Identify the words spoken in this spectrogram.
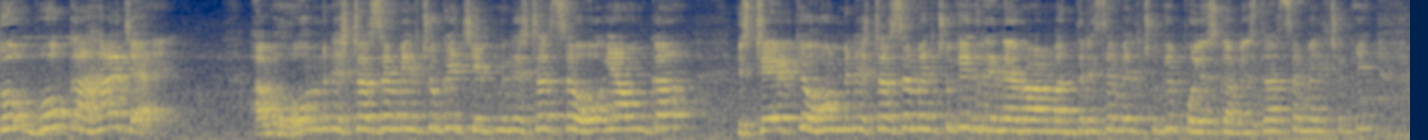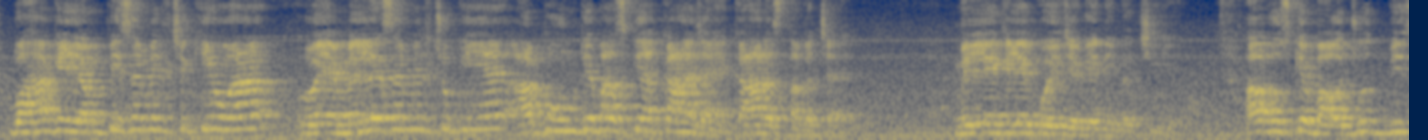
तो वो कहाँ जाए? अब होम मिनिस्टर से मिल चुके, चीफ मिनिस्टर से हो गया उनका स्टेट के होम मिनिस्टर से मिल चुकी, गृह निर्माण मंत्री से मिल चुकी, पुलिस कमिश्नर से मिल चुकी, वहाँ के एमपी से मिल चुकी, वहाँ एमएलए से मिल चुकी है। अब उनके पास क्या, कहाँ जाए? कहाँ रास्ता बचा है? मिलने के लिए कोई जगह नहीं बची है। अब उसके बावजूद भी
